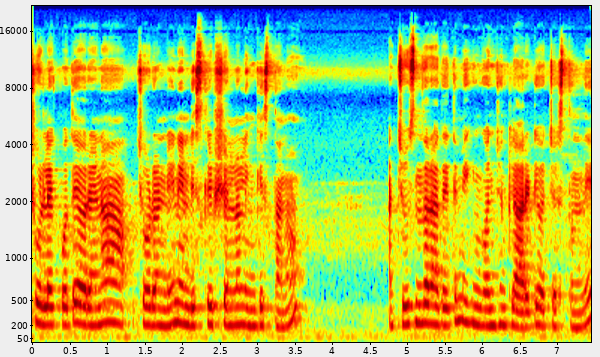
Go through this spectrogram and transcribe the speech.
చూడలేకపోతే ఎవరైనా చూడండి నేను డిస్క్రిప్షన్లో లింక్ ఇస్తాను. అది చూసిన తర్వాత అయితే మీకు ఇంకొంచెం క్లారిటీ వచ్చేస్తుంది.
